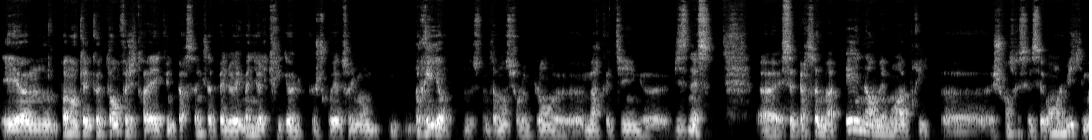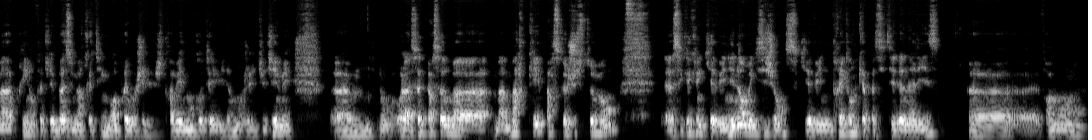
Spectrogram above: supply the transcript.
Et euh, pendant quelques temps, enfin, j'ai travaillé avec une personne qui s'appelle Emmanuel Kriegel, que je trouvais absolument brillant, notamment sur le plan euh, marketing, euh, business. Euh, et cette personne m'a énormément appris. je pense que c'est vraiment lui qui m'a appris en fait les bases du marketing. Bon après, moi j'ai travaillé de mon côté évidemment, j'ai étudié, mais euh, donc voilà, cette personne m'a marqué parce que justement, euh, c'est quelqu'un qui avait une énorme exigence, qui avait une très grande capacité d'analyse, euh, vraiment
